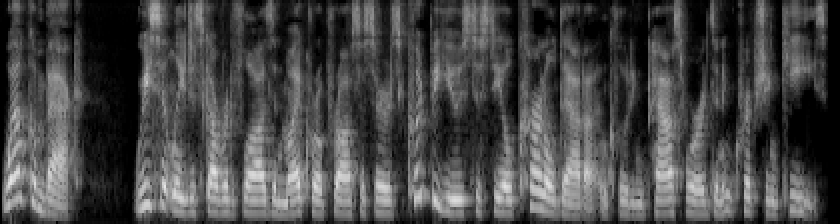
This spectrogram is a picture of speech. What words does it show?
Welcome back. Recently discovered flaws in microprocessors could be used to steal kernel data, including passwords and encryption keys.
